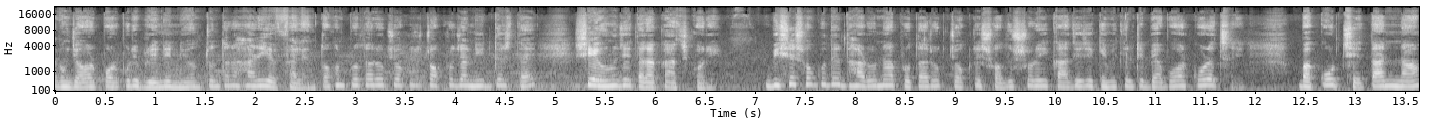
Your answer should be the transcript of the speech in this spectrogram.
এবং যাওয়ার পরপরই ব্রেনের নিয়ন্ত্রণ তারা হারিয়ে ফেলেন। তখন প্রতারক চক্র চক্র যা নির্দেশ দেয়, সে অনুযায়ী তারা কাজ করে। বিশেষজ্ঞদের ধারণা, প্রতারক চক্রের সদস্যরা এই কাজে যে কেমিক্যালটি ব্যবহার করেছে বা করছে, তার নাম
